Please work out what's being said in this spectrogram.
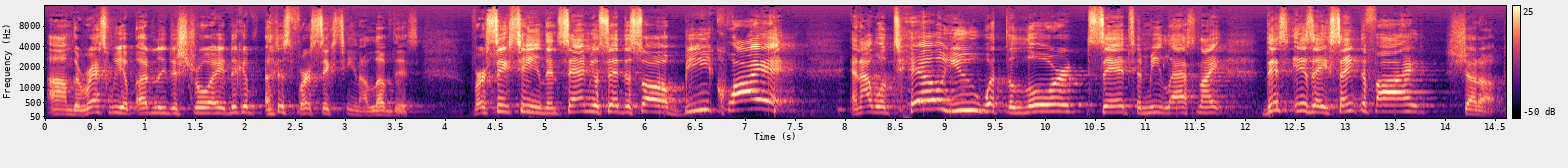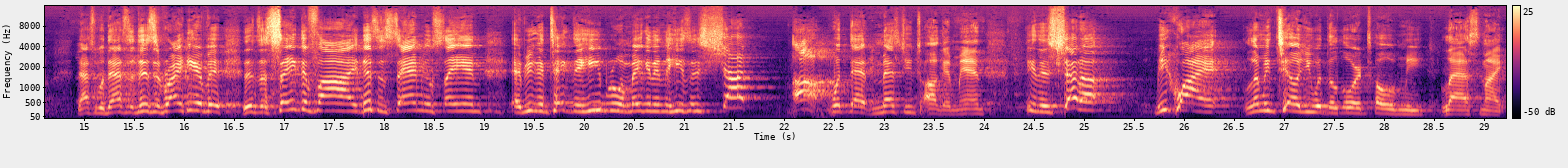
Um, the rest we have utterly destroyed. Look at this verse 16. I love this. Verse 16 Then Samuel said to Saul, Be quiet and I will tell you what the Lord said to me last night. This is a sanctified, shut up. That's what that's this is right here. This is a sanctified, this is Samuel saying, if you can take the Hebrew and make it into, he says, shut up with that mess you talking, man. He says, shut up, be quiet. Let me tell you what the Lord told me last night.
